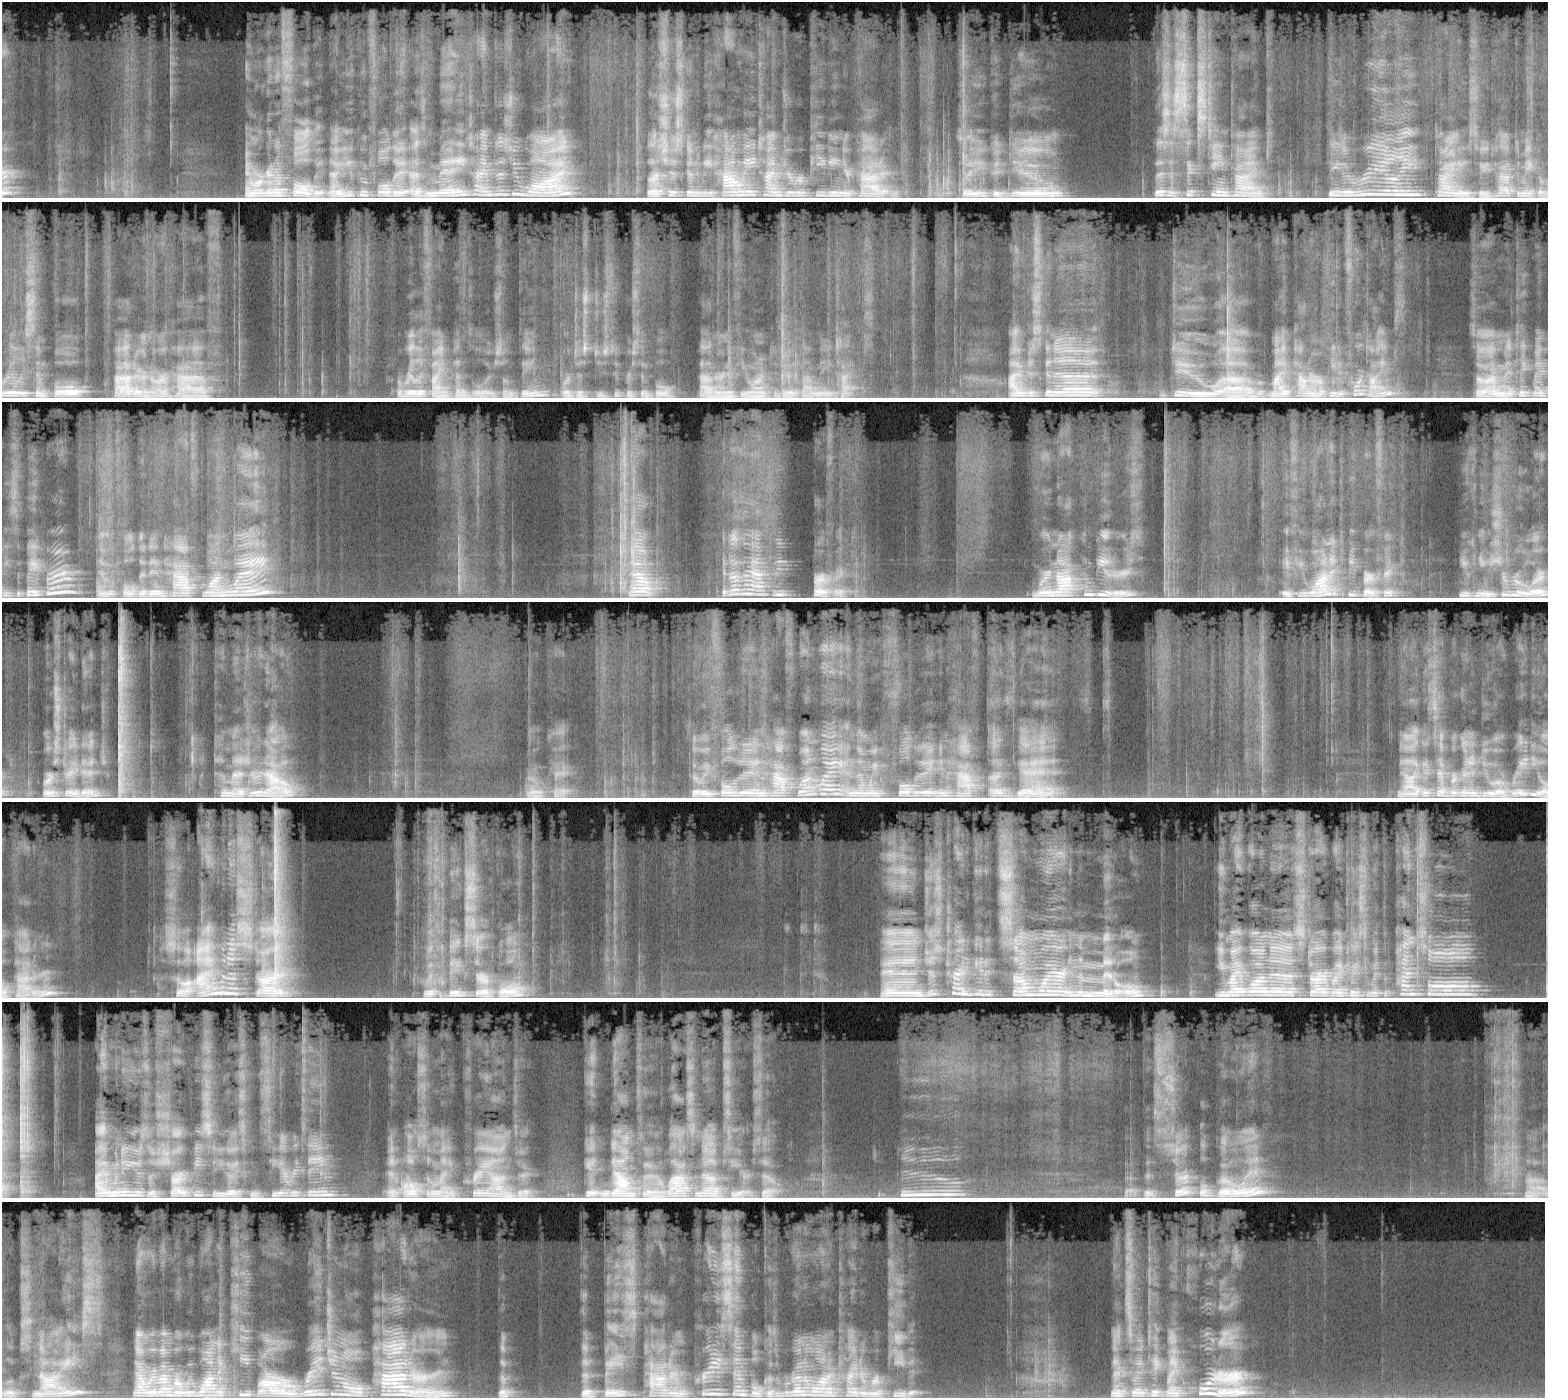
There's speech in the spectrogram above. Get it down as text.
And we're going to fold it. Now you can fold it as many times as you want. That's just going to be how many times you're repeating your pattern. So you could do, this is 16 times. These are really tiny, so you'd have to make a really simple pattern or have a really fine pencil or something, or just do super simple pattern if you wanted to do it that many times. I'm just gonna do uh, my pattern repeated four times. So I'm gonna take my piece of paper and fold it in half one way. Now, it doesn't have to be perfect. We're not computers. If you want it to be perfect, you can use your ruler or straight edge to measure it out. Okay. So we folded it in half one way and then we folded it in half again. Now, like I said, we're going to do a radial pattern. So I'm going to start with a big circle. And just try to get it somewhere in the middle. You might want to start by tracing with the pencil. I'm going to use a Sharpie so you guys can see everything. And also my crayons are getting down to their last nubs here. So, got this circle going. Uh, looks nice. Now remember, we want to keep our original pattern, the, the base pattern, pretty simple because we're going to want to try to repeat it. Next, I take my quarter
